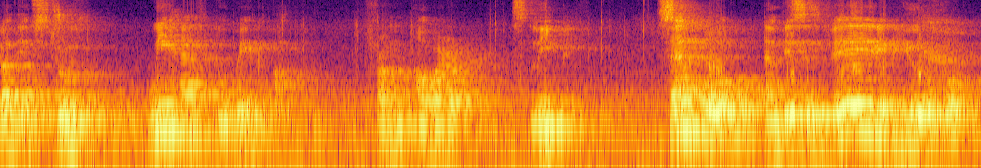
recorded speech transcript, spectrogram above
but it's true, we have to wake up from our sleep. St. Paul, and this is very beautiful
